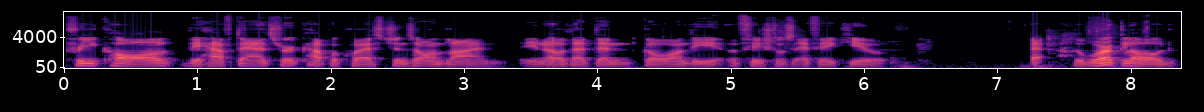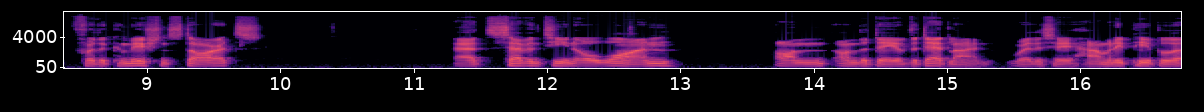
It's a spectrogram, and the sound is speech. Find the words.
Pre-call, they have to answer a couple questions online, you know, that then go on the official's FAQ. Yeah. The workload for the commission starts at 1701 on on the day of the deadline where they say how many people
